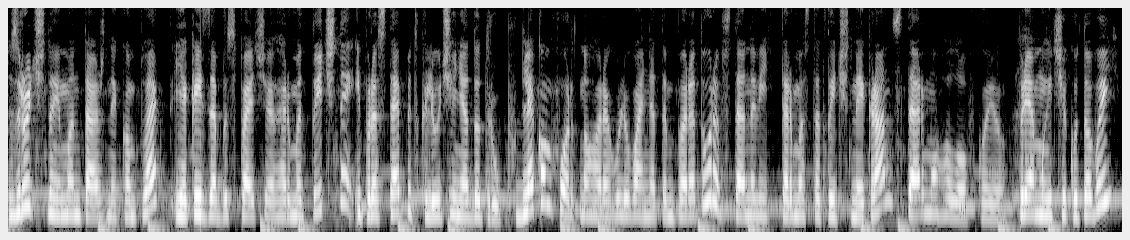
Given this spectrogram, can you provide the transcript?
зручний монтажний комплект, який забезпечує герметичне і просте підключення до труб. Для комфортного регулювання температури встановіть термостатичний кран з термоголовкою, прямий чи кутовий,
